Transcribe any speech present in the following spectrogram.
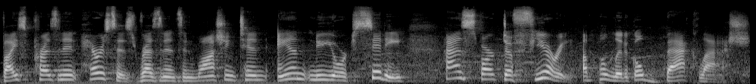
Vice President Harris's residence in Washington and New York City, has sparked a fury of political backlash.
